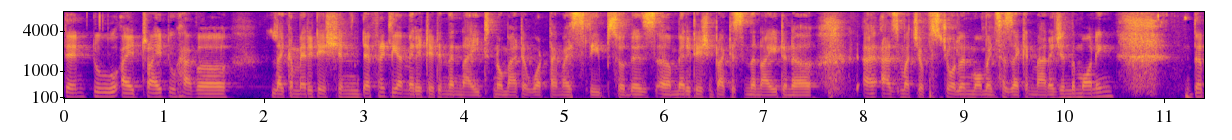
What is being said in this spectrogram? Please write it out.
tend to I try to have a like a meditation definitely i meditate in the night no matter what time i sleep. So there's a meditation practice in the night and a, a, as much of stolen moments as i can manage in the morning. The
